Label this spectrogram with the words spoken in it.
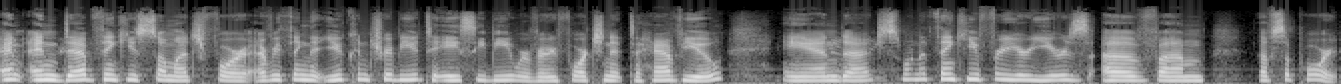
And and Deb, thank you so much for everything that you contribute to ACB. We're very fortunate to have you, and uh, just want to thank you for your years of um, of support.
